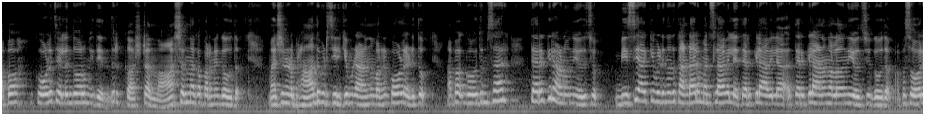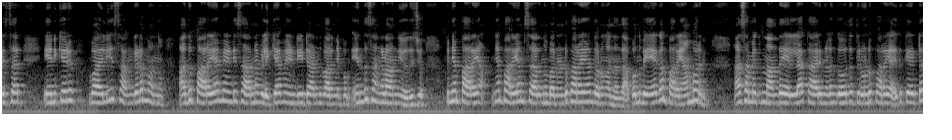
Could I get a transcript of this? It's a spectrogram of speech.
അപ്പോൾ കോൾ ചെല്ലുന്തോറും ഇത് എന്തൊരു കഷ്ടം നാശം എന്നൊക്കെ പറഞ്ഞ ഗൗതം. മനുഷ്യനോട് ഭ്രാന്ത് പിടിച്ചിരിക്കുമ്പോഴാണെന്ന് പറഞ്ഞ് കോൾ എടുത്തു. അപ്പോൾ ഗൗതം സാർ തിരക്കിലാണോ എന്ന് ചോദിച്ചു. ബിസി ആക്കി വിടുന്നത് കണ്ടാലും മനസ്സിലാവില്ലേ? തിരക്കിലാവില്ല തിരക്കിലാണെന്നുള്ളതെന്ന് ചോദിച്ചു ഗൗതം. അപ്പോൾ സോറി സാർ എനിക്കൊരു വലിയ സങ്കടം വന്നു. അത് പറയാൻ വേണ്ടി സാറിനെ വിളിക്കാൻ വേണ്ടിയിട്ടാണെന്ന് പറഞ്ഞപ്പം എന്ത് സങ്കടമാണെന്ന് ചോദിച്ചു. അപ്പം ഞാൻ പറയാം ഞാൻ പറയാം സാർ എന്ന് പറഞ്ഞുകൊണ്ട് പറയാൻ തുടങ്ങും നന്ദ. അപ്പോൾ ഒന്ന് വേഗം പറയാൻ പറഞ്ഞു. ആ സമയത്ത് നന്ദ എല്ലാ കാര്യങ്ങളും ഗൗതത്തിനോട് പറയാം. ഇത് കേട്ട്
